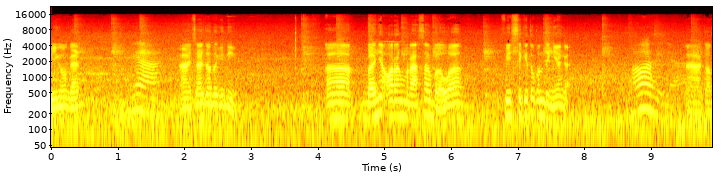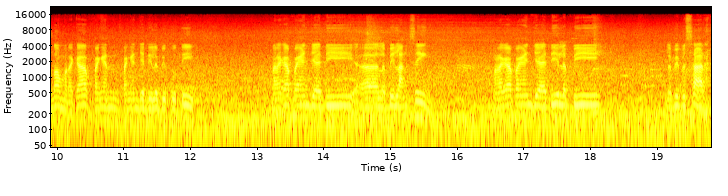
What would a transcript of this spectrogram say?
Bingung kan? ya Nah, saya contoh gini. Eh, banyak orang merasa bahwa fisik itu penting ya nggak? oh iya Nah, contoh mereka pengen pengen jadi lebih putih. Mereka pengen jadi eh, lebih langsing. Hmm. Mereka pengen jadi lebih lebih besar.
